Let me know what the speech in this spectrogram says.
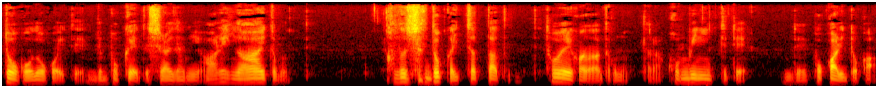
どうこうどうこう言って、で、ボケって知る間に、あれいないと思って、彼女どっか行っちゃったと思って、トイレかなとか思ったら、コンビニ行ってて、で、ポカリとか、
